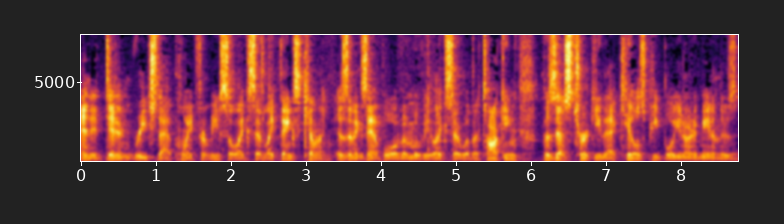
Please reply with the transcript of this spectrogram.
and it didn't reach that point for me. So, like I said, like Thanksgiving is an example of a movie, like I said, with a talking possessed turkey that kills people, you know what I mean? And there's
